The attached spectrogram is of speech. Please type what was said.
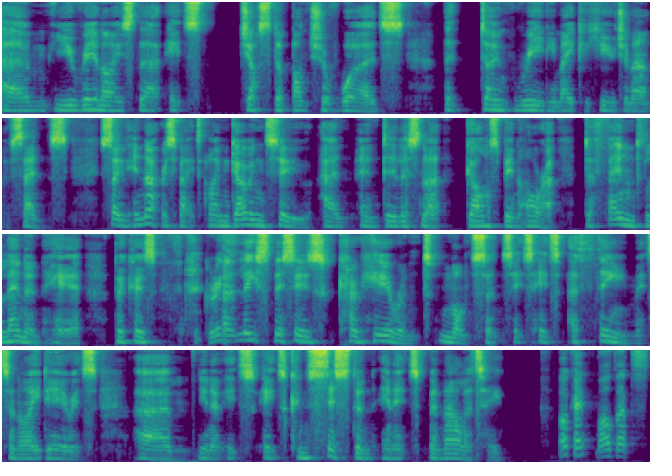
Um, you realise that it's just a bunch of words that don't really make a huge amount of sense. So in that respect, I'm going to and and dear listener, gasp in horror, defend Lennon here because at least this is coherent nonsense. It's it's a theme, it's an idea, it's um, you know, it's it's consistent in its banality. Okay, well that's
